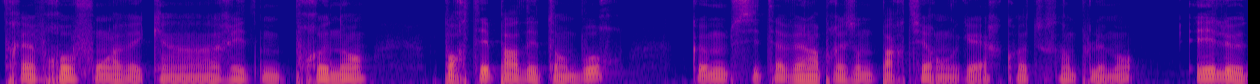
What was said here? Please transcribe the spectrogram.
très profonds avec un rythme prenant, porté par des tambours, comme si tu avais l'impression de partir en guerre, quoi, tout simplement. Et le,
